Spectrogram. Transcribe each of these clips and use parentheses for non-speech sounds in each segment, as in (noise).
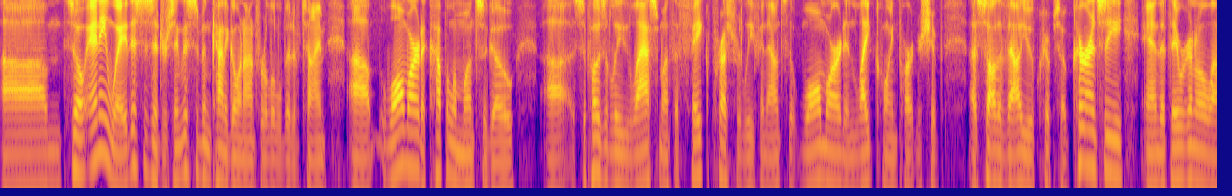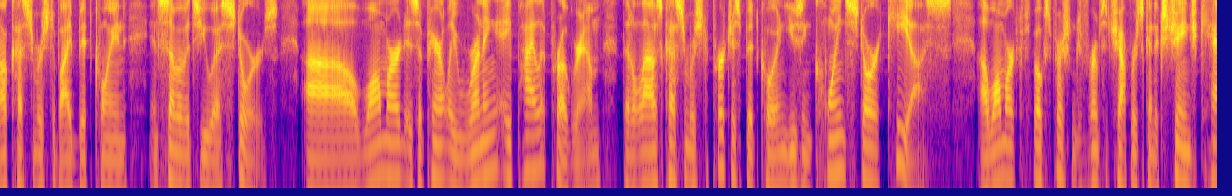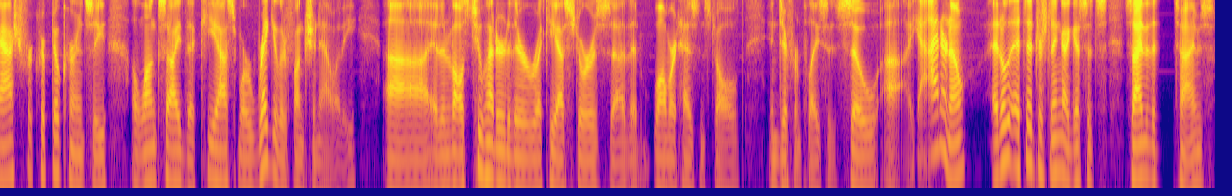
Um, so anyway, this is interesting. This has been kind of going on for a little bit of time. Uh, Walmart a couple of months ago, uh, supposedly last month, a fake press release announced that Walmart and Litecoin partnership uh, saw the value of cryptocurrency and that they were going to allow customers to buy Bitcoin in some of its U.S. stores. Uh, Walmart is apparently running a pilot program that allows customers to purchase Bitcoin using Coinstar kiosks. A Walmart spokesperson confirms that shoppers can exchange cash for cryptocurrency alongside the kiosk's more regular functionality. Uh, it involves 200 of their uh, kiosk stores uh, that Walmart has installed in different places. So, uh, yeah, I don't know. It'll, it's interesting. I guess it's sign of the times.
